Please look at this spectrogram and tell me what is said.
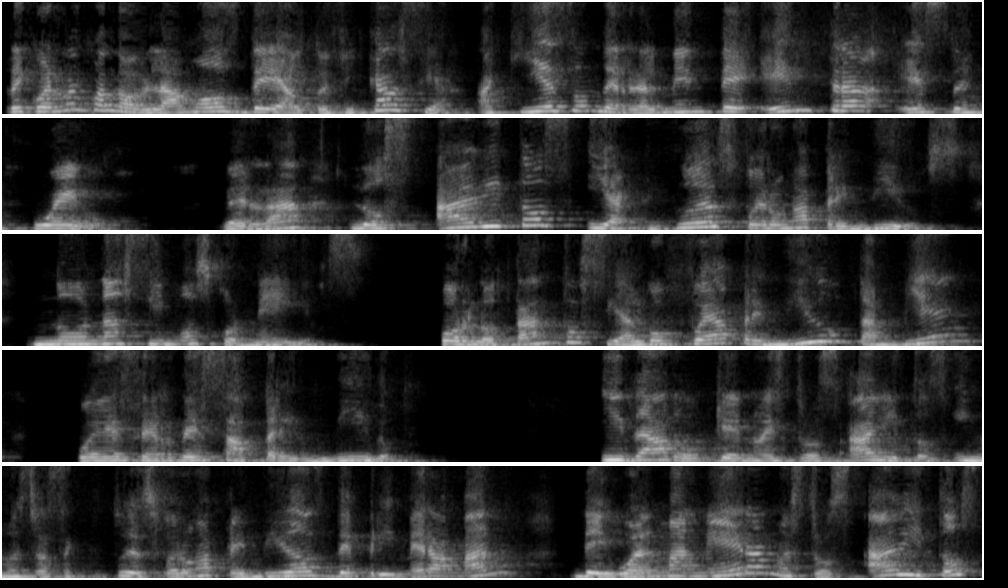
¿Recuerdan cuando hablamos de autoeficacia? Aquí es donde realmente entra esto en juego, ¿verdad? Los hábitos y actitudes fueron aprendidos, no nacimos con ellos. Por lo tanto, si algo fue aprendido, también puede ser desaprendido. Y dado que nuestros hábitos y nuestras actitudes fueron aprendidos de primera mano, de igual manera nuestros hábitos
